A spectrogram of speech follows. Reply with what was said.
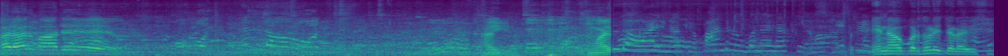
હર હર મહાદેવ. આવી ગયો. હું આવી એના ઉપર થોડી ચડાવી છું.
